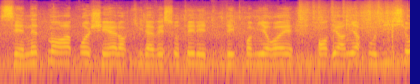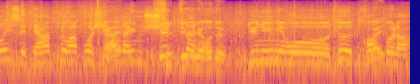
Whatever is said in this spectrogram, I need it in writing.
s'est nettement rapproché alors qu'il avait sauté les, premiers relais en dernière position. Il s'était un peu rapproché. On a une chute, du numéro 2, du numéro 2 Trampolin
